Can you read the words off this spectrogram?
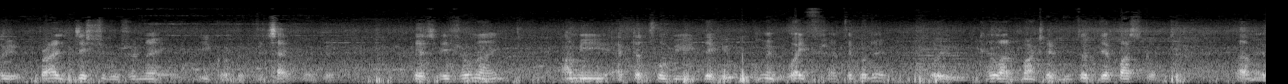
ওই প্রাইজ ডিস্ট্রিবিউশনে ই করবে প্রিসাইড করবে। সেই সময় আমি একটা ছবি দেখি ওয়াইফ সাথে করে ওই খেলার মাঠের ভিতর দিয়ে পাস করছি আমি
